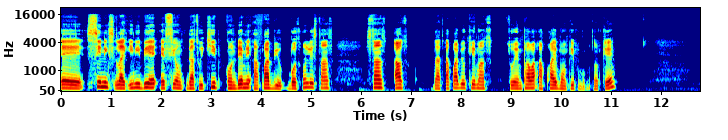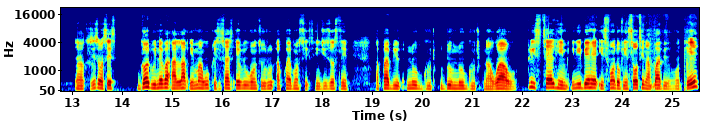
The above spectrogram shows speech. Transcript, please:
uh, cynics like Inibehe Effiong that we keep condemning Akpabio, but only stands stands out that Akpabio came out to empower Akwa people. Okay. Okay, this one says, God will never allow a man who criticizes everyone to rule Ibom state in Jesus' name. Akpabio, no good. Udom, no good. Now, wow. Please tell him Inibehe is fond of insulting Akpabio. Okay?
